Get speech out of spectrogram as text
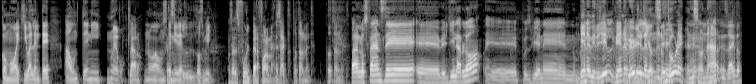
como equivalente a un tenis nuevo, claro. no a un O sea, es- tenis del 2000. O sea, es full performance. Exacto, totalmente, totalmente. Para los fans de eh, Virgil habló, eh, pues vienen... Viene Virgil, viene, Viene Virgil, en, Virgil, en sí, octubre. en Sonar. Exacto.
